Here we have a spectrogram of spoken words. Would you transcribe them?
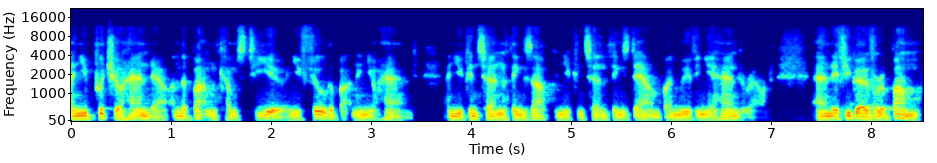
and you put your hand out and the button comes to you and you feel the button in your hand and you can turn things up and you can turn things down by moving your hand around. And if you go over a bump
